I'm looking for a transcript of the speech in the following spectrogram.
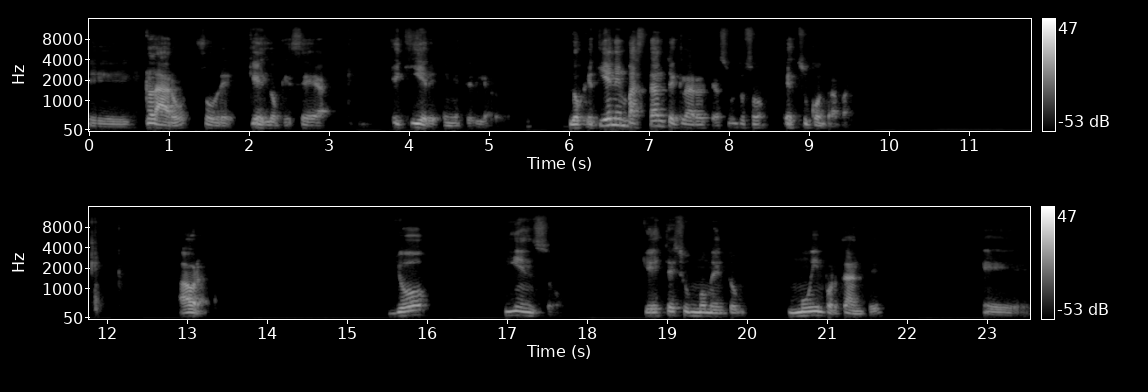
eh, claro sobre qué es lo que sea que quiere en este diálogo. Los que tienen bastante claro este asunto son, es su contraparte. Ahora, yo pienso que este es un momento muy importante eh,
